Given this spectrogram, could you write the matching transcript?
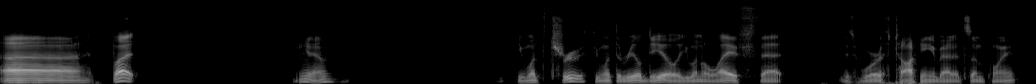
uh, but you know, you want the truth, you want the real deal, you want a life that is worth talking about at some point,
